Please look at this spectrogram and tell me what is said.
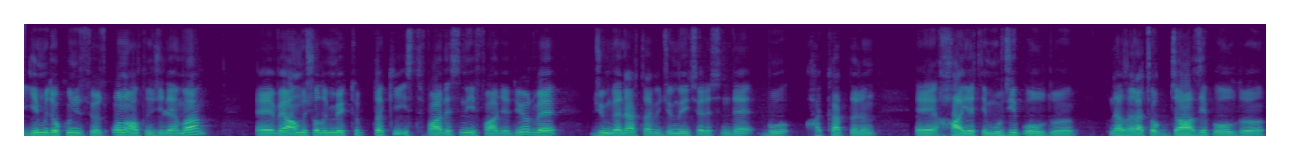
29. söz 16. lema eee, ve almış olduğu bir mektuptaki istifadesini ifade ediyor ve cümleler tabi cümle içerisinde bu hakikatlerin eee hayreti mucip olduğu, nazara çok cazip olduğu,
